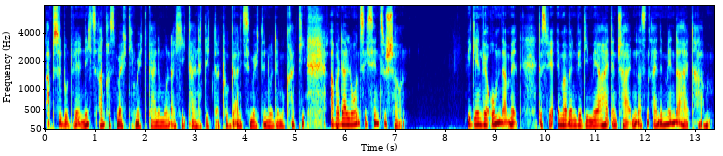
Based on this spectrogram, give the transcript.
absolut will, nichts anderes möchte. Ich möchte keine Monarchie, keine Diktatur, gar nichts. Ich möchte nur Demokratie. Aber da lohnt es sich hinzuschauen. Wie gehen wir um damit, dass wir immer, wenn wir die Mehrheit entscheiden lassen, eine Minderheit haben?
